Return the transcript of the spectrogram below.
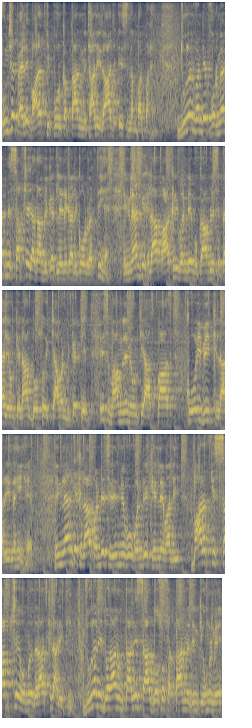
उनसे पहले भारत की पूर्व कप्तान मिथाली राज इस नंबर पर हैं। दुल्हन वनडे फॉर्मेट में सबसे ज़्यादा विकेट लेने का रिकॉर्ड रखती हैं। इंग्लैंड के खिलाफ आखिरी वनडे मुकाबले से पहले उनके नाम दो सौ इक्यावन विकेट थे। इस मामले में उनके आसपास कोई भी खिलाड़ी नहीं है। इंग्लैंड के खिलाफ वनडे सीरीज़ में वो वनडे खेलने वाली भारत की सबसे उम्रदराज खिलाड़ी थी। झूलन इस दौरान उनतालीस साल, दो सौ सत्तानवे दिन की उम्र में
